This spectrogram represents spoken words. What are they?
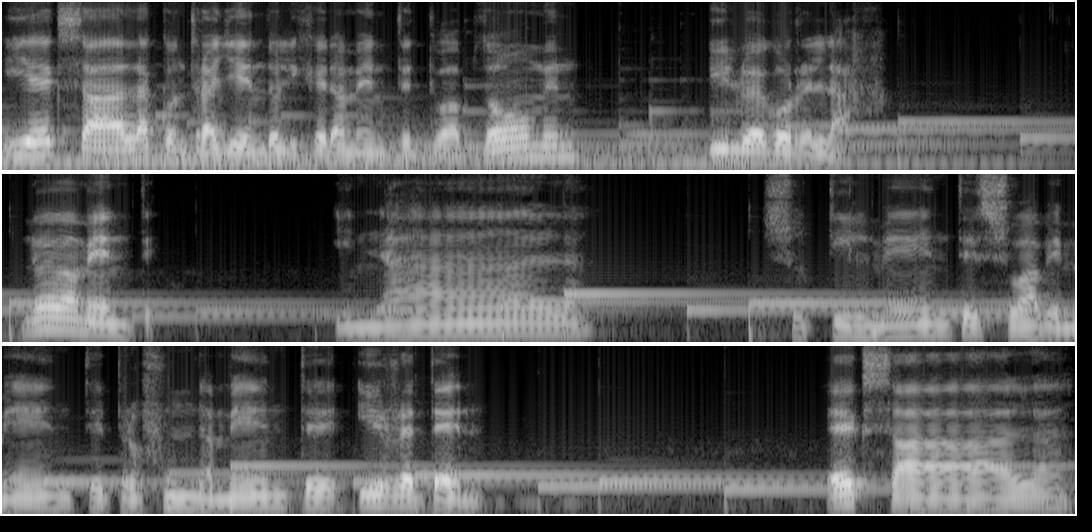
y exhala contrayendo ligeramente tu abdomen y luego relaja. Nuevamente, inhala sutilmente, suavemente, profundamente y retén. Exhala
